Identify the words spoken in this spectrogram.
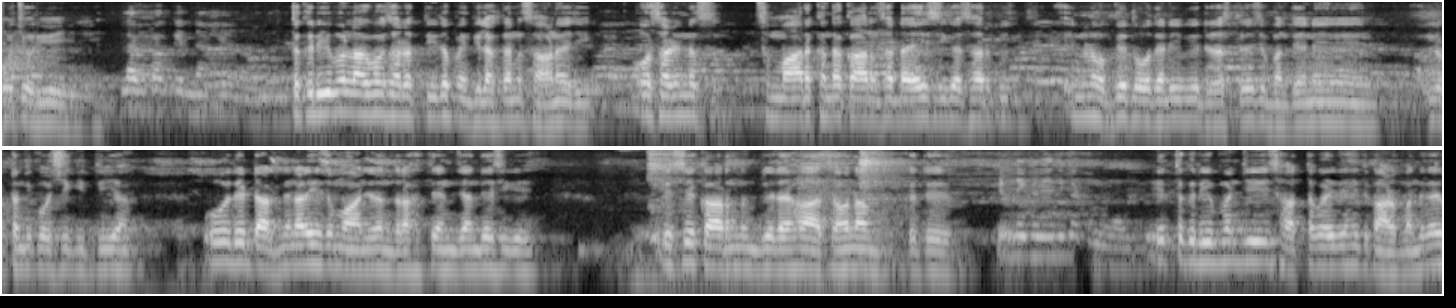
ਉਹ ਚੋਰੀ ਹੋਈ ਜੀ। ਲਗਭਗ ਕਿੰਨਾ ਕੀ ਤਕਰੀਬਨ ਲਗਭਗ ਸਾਡਾ 30 ਤੋਂ 35 ਲੱਖ ਦਾ ਨੁਕਸਾਨ ਹੋਇਆ ਜੀ। ਔਰ ਸਾਡੇ ਨਸ- ਸਮਾਨ ਰੱਖਣ ਦਾ ਕਾਰਨ ਸਾਡਾ ਇਹ ਸੀਗਾ ਸਰ ਵੀ ਇਹਨਾਂ ਨੂੰ ਅੱਗੇ ਦੋ ਦਿਨ ਵੀ ਰਸਤੇ ਵਿੱਚ ਬੰਦਿਆਂ ਨੇ ਲੁੱਟਣ ਦੀ ਕੋਸ਼ਿਸ਼ ਕੀਤੀ ਆ। ਉਹਦੇ ਡਰ ਦੇ ਨਾਲ ਹੀ ਸਮਾਨ ਜਿਹੜਾ ਅੰਦਰ ਰੱਖ ਦੇਣ ਜਾਂਦੇ ਸੀਗੇ। ਇਸੇ ਕਾਰਨ ਜਿਹੜਾ ਹਾਦਸਾ ਉਹਨਾਂ ਕਿਤੇ ਕਿੰਨੇ ਕਿੰਨੇ ਇਹ ਤਕਰੀਬਨ ਜੀ 7 ਵਜੇ ਦੀ ਅਸੀਂ ਦੁਕਾਨ ਬੰਦ ਕਰ।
